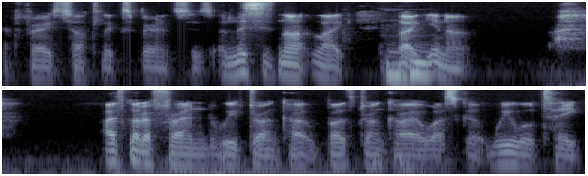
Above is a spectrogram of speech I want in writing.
had very subtle experiences, and this is not like mm-hmm. like you know. I've got a friend. We've drunk both drunk ayahuasca. We will take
